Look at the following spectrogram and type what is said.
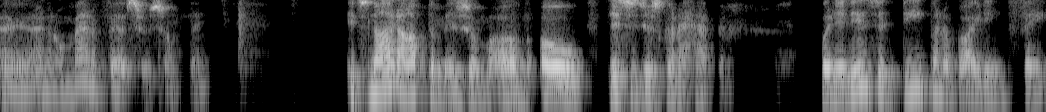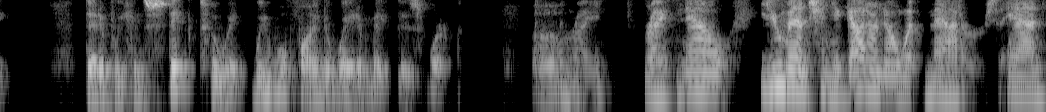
uh, I don't know, manifest or something. It's not optimism of, oh, this is just going to happen, but it is a deep and abiding faith that if we can stick to it, we will find a way to make this work. Um, right, right. Now, you mentioned you got to know what matters. And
